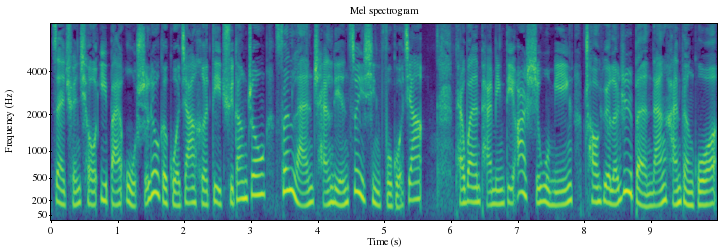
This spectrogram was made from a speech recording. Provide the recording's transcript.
在全球一百五十六个国家和地区当中，芬兰蝉联最幸福国家，台湾排名第二十五名，超越了日本、南韩等国，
